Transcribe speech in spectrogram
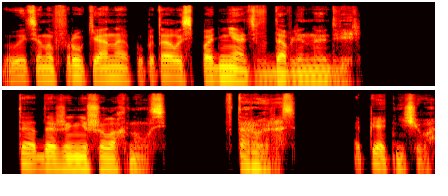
Вытянув руки, она попыталась поднять вдавленную дверь. Та даже не шелохнулась. Второй раз. Опять ничего.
